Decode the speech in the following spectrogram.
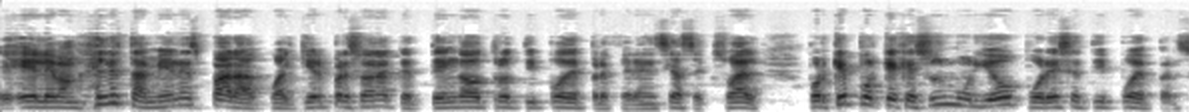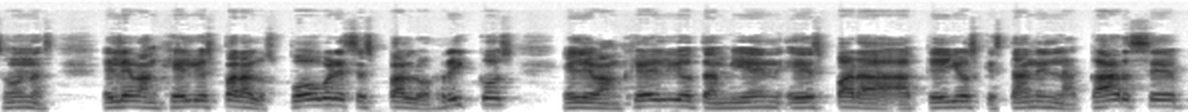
El Evangelio también es para cualquier persona que tenga otro tipo de preferencia sexual. ¿Por qué? Porque Jesús murió por ese tipo de personas. El Evangelio es para los pobres, es para los ricos. El Evangelio también es para aquellos que están en la cárcel,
